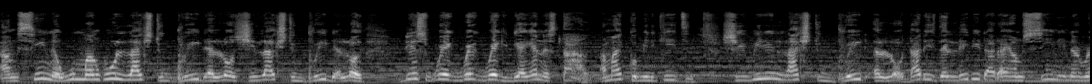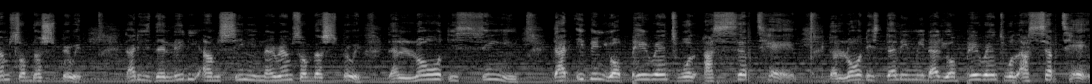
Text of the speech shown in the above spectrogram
I'm seeing a woman who likes to breathe a lot. She likes to breathe a lot. This wig, wig, wig, Diana style. Am I communicating? She really likes to braid a lot. That is the lady that I am seeing in the realms of the spirit. That is the lady I'm seeing in the realms of the spirit. The Lord is saying that even your parents will accept her. The Lord is telling me that your parents will accept her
